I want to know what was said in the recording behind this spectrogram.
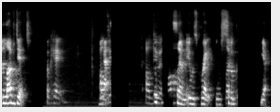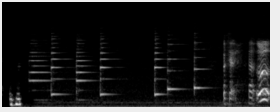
I loved it. Okay, I'll Yes. do. I'll do It it. awesome. It was great. It was so good. Yeah. hmm Okay. Uh, oh.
